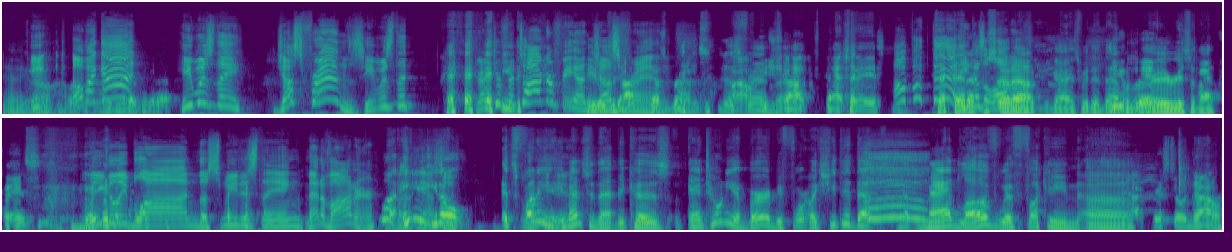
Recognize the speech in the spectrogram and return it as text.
Yeah, you're He, right. oh my I would never God, think of that. he was the Just Friends. He was the director of photography on he was Just Shot- Friends. Just friends. Just wow. Friends, he all shot Fat Check- Face. How about Check that? that he does a lot episode of out, guys. We did that He one lit very recently. Fat Face. Legally Blonde, The Sweetest Thing, Men of Honor. Well, Uh, you, yeah, you so- know, it's funny he you mentioned that because Antonia Bird before, like, she did that, that Mad Love with fucking uh yeah, Chris O'Donnell.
